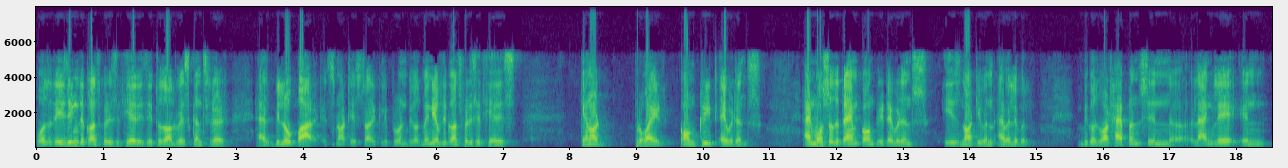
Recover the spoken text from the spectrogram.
was raising the conspiracy theories it was always considered as below par. It's not historically proven because many of the conspiracy theories cannot provide concrete evidence. And most of the time concrete evidence is not even available. Because what happens in uh, Langley in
